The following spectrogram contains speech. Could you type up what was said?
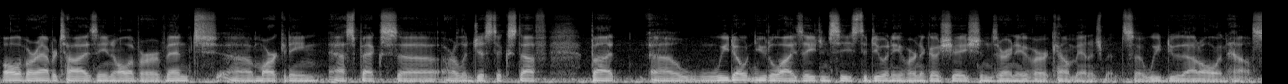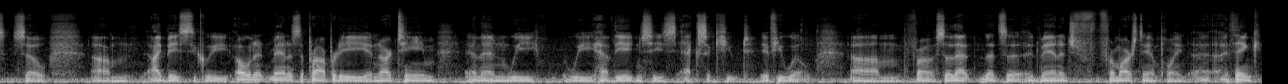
all of our advertising, all of our event uh, marketing aspects, uh, our logistics stuff, but uh, we don't utilize agencies to do any of our negotiations or any of our account management. So we do that all in house. So um, I basically own it, manage the property, and our team, and then we we have the agencies execute, if you will. Um, from, so that that's an advantage from our standpoint. I, I think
